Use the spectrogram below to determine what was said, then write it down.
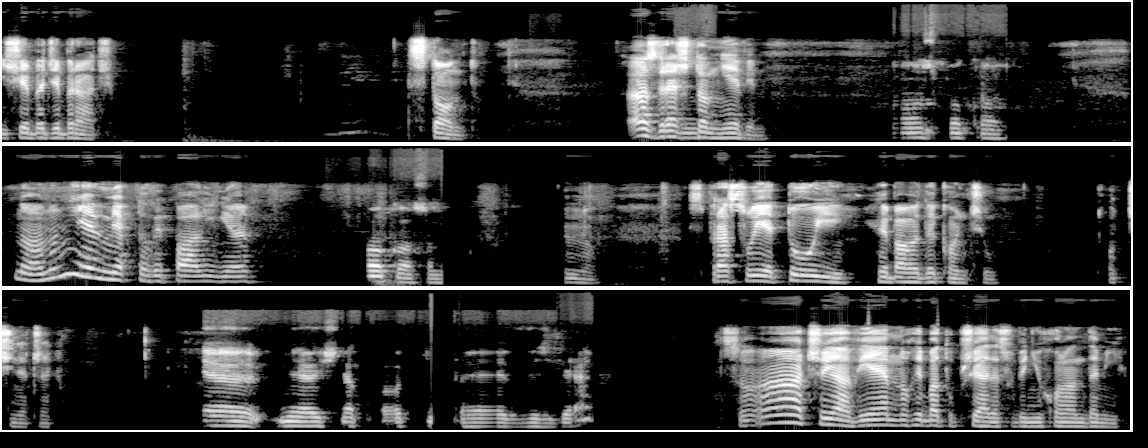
I się będzie brać. Stąd. A zresztą nie wiem. O, spoko. No, no nie wiem jak to wypali, nie? Spoko są. No. Sprasuję tu i chyba będę kończył odcineczek. Nie miałeś na odcinek e, wyzbierać? Co? A, czy ja wiem? No chyba tu przyjadę sobie New Hollandem i...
